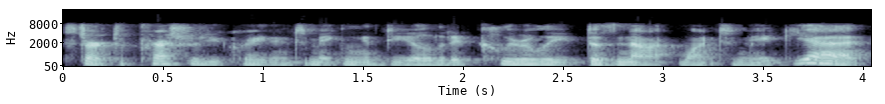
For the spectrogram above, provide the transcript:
start to pressure Ukraine into making a deal that it clearly does not want to make yet?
